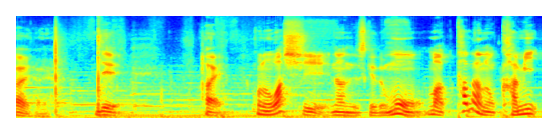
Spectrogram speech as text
はいはいはい。で、はい、この和紙なんですけども、まあ、ただの紙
